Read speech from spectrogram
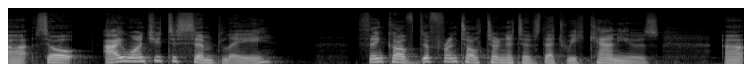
Uh, so I want you to simply think of different alternatives that we can use. Uh,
